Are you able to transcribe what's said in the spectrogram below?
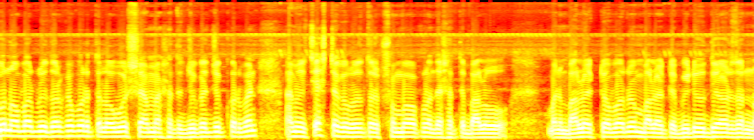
কোনো ওভারভিউ দরকার পড়ে, তাহলে অবশ্যই আমার সাথে যোগাযোগ করবেন। আমি চেষ্টা করব যত সম্ভব আপনাদের সাথে ভালো মানে ভালো একটা ওভারভিউ ভালো একটা ভিডিও দেওয়ার জন্য।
